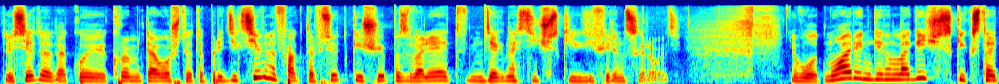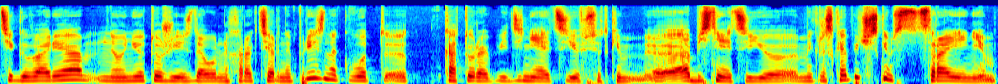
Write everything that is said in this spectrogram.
То есть это такой, кроме того, что это предиктивный фактор, все-таки еще и позволяет диагностически их дифференцировать. Вот. Ну а рентгенологически, кстати говоря, у нее тоже есть довольно характерный признак. Вот который объединяется ее все-таки, э, объясняется ее микроскопическим строением,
